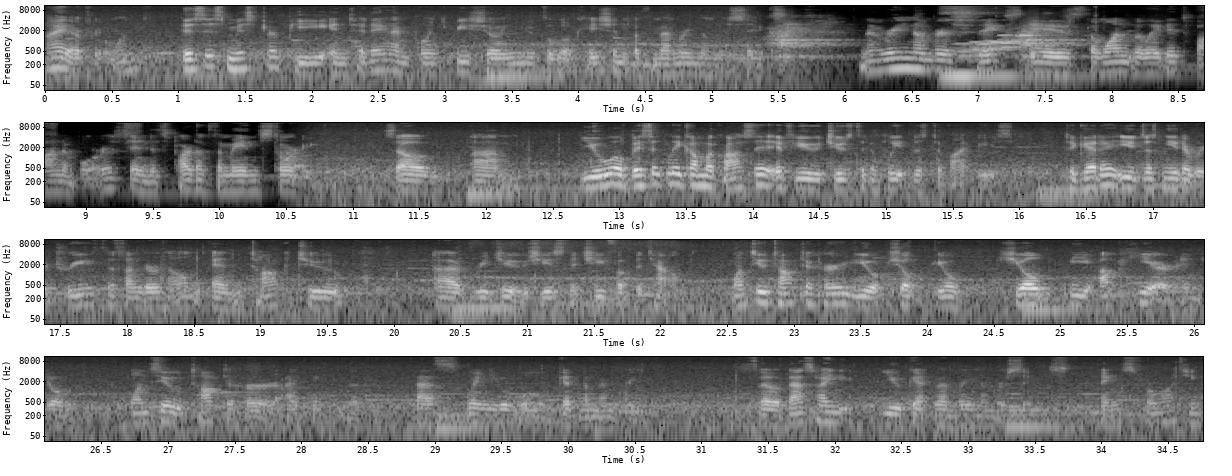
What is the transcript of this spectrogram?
Hi everyone, this is Mr. P and today I'm going to be showing you the location of memory number 6. Memory number 6 is the one related to Vah Naboris and it's part of the main story. So, um, you will basically come across it if you choose to complete this Divine Beast. To get it, you just need to retrieve the Thunder Helm and talk to uh, Riju, she's the chief of the town. Once you talk to her, you she'll you'll she'll be up here and you'll once you talk to her, I think that's when you will get the memory. So that's how you, you get memory number 6. Thanks for watching.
